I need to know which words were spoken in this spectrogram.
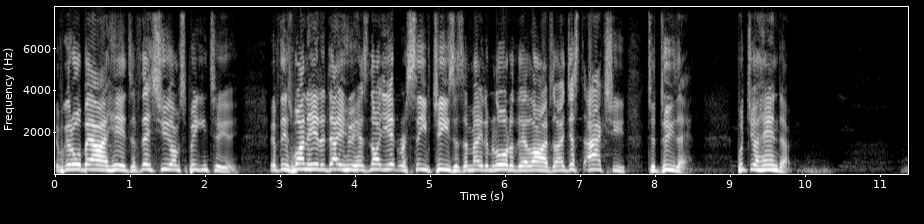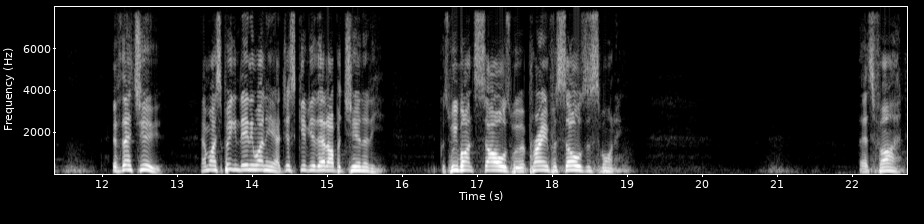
If we could all bow our heads, if that's you, I'm speaking to you. If there's one here today who has not yet received Jesus and made him Lord of their lives, I just ask you to do that. Put your hand up. If that's you, am I speaking to anyone here? Just give you that opportunity because we want souls. We were praying for souls this morning. That's fine.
